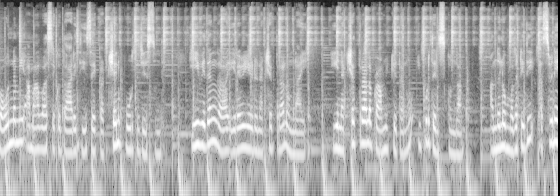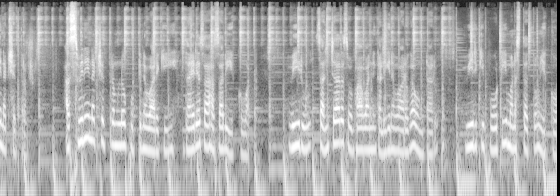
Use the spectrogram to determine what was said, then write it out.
పౌర్ణమి అమావాస్యకు దారి తీసే కక్షను పూర్తి చేస్తుంది. ఈ విధంగా ఇరవై ఏడు నక్షత్రాలు ఉన్నాయి. ఈ నక్షత్రాల ప్రాముఖ్యతను ఇప్పుడు తెలుసుకుందాం. అందులో మొదటిది అశ్విని నక్షత్రం. అశ్విని నక్షత్రంలో పుట్టిన వారికి ధైర్య సాహసాలు ఎక్కువ. వీరు సంచార స్వభావాన్ని కలిగిన వారుగా ఉంటారు. వీరికి పోటీ మనస్తత్వం ఎక్కువ.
